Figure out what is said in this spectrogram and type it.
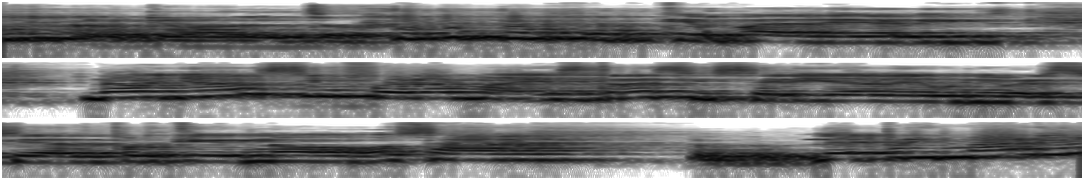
Pero qué bonito. Qué padre, Orix. No, yo si fuera maestra sí sería de universidad, porque no, o sea, de primaria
